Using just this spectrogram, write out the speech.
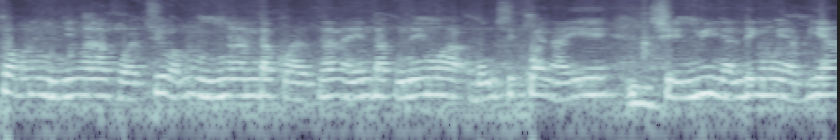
so amoni moninga na voiture amoni moninga na ndako aza na ye ndako ndenge moko abongisi coin na ye chez lui na ndenge moko ya bien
